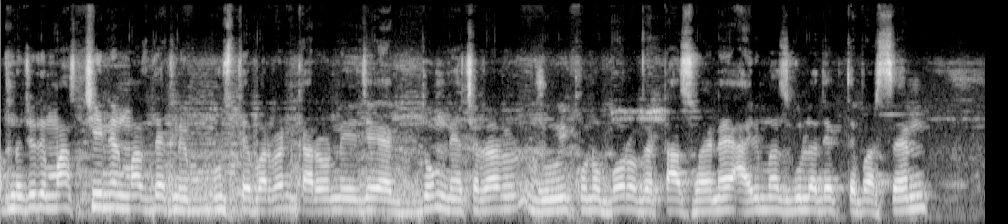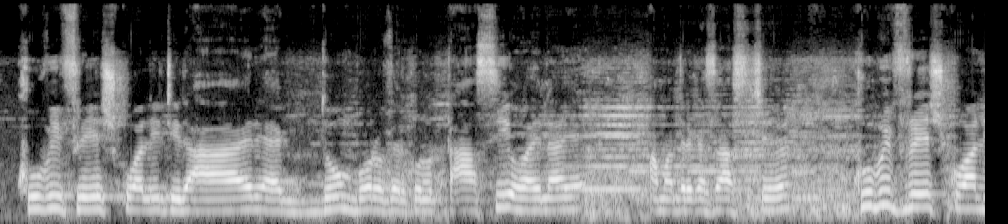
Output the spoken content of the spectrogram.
আপনি যদি মাছ চিনেন, মাছ দেখলে বুঝতে পারবেন, কারণ এই যে একদম ন্যাচারাল রুই, কোনো বরফের টাচ হয় না আইর মাছগুলো দেখতে পারছেন, খুবই ফ্রেশ কোয়ালিটির আয়ের একদম বরফের কোনো টাচই হয় নাই। আমাদের কাছে আসছে, খুবই ফ্রেশ কোয়ালিটি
